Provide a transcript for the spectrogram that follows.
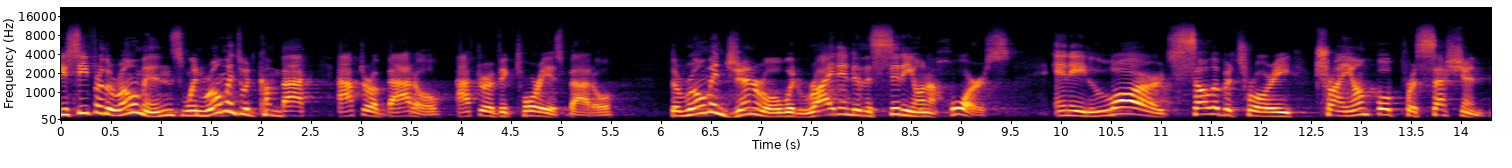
You see, for the Romans, when Romans would come back after a battle, after a victorious battle, the Roman general would ride into the city on a horse in a large celebratory triumphal procession,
